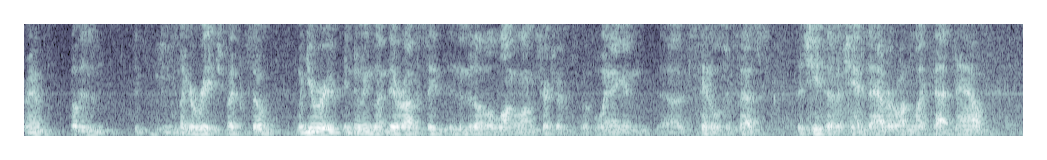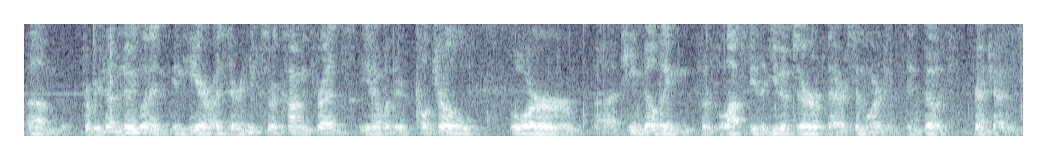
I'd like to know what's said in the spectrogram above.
Graham, what was, it's like a reach, but so when you were in New England, they were obviously in the middle of a long, long stretch of, of winning and uh, sustainable success. The Chiefs have a chance to have a run like that now. Um, from your time in New England and, and, here, is there any sort of common threads, you know, whether cultural or uh, team building sort of philosophies that you've observed that are similar in both franchises?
